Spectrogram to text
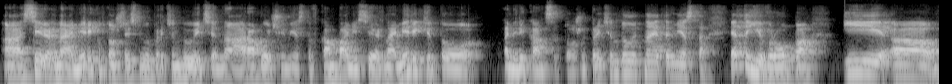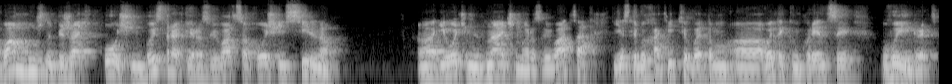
а, Северная Америка, потому что если вы претендуете на рабочее место в компании Северной Америки, то американцы тоже претендуют на это место. Это Европа, и э, вам нужно бежать очень быстро и развиваться очень сильно э, и очень значимо развиваться, если вы хотите в, этом, э, в этой конкуренции выиграть.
